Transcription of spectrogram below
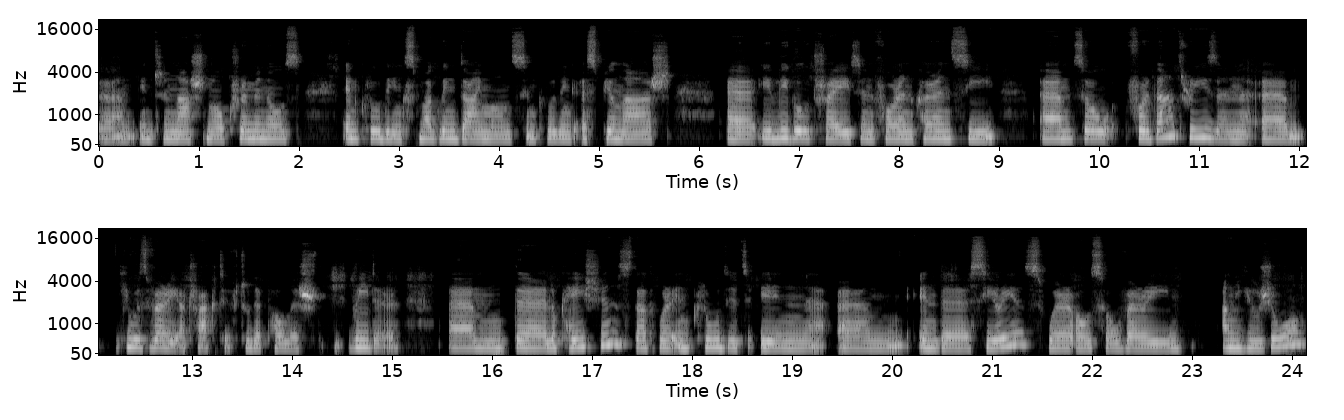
um, international criminals, including smuggling diamonds, including espionage, uh, illegal trade in foreign currency. Um, so, for that reason, um, he was very attractive to the Polish reader. Um, the locations that were included in um, in the series were also very unusual,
